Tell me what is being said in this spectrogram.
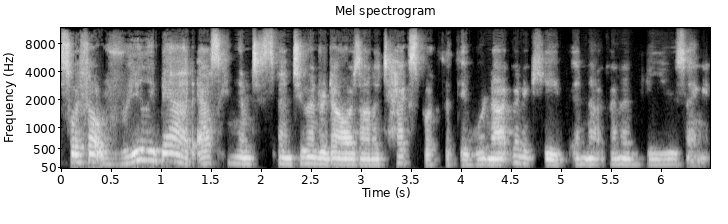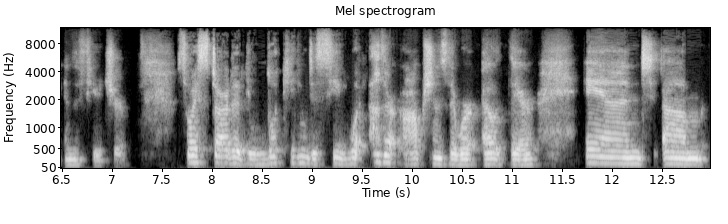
So I felt really bad asking them to spend $200 on a textbook that they were not going to keep and not going to be using in the future. So I started looking to see what other options there were out there. And um,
